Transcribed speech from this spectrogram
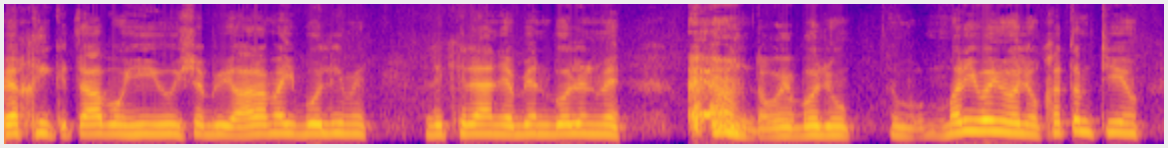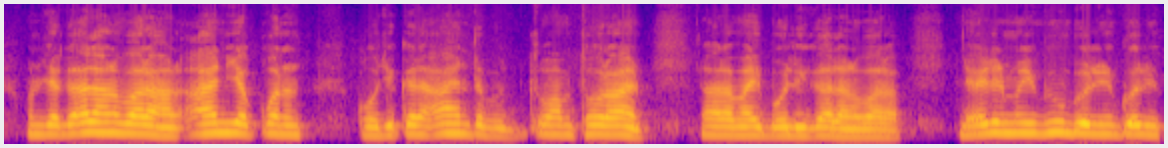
ميکي ڪتابون هيءَ هئي سڀ آرامائي ٻولي ۾ لکيل آهن يا ٻين ٻولين ۾. ته اهي ٻوليون مري ويون هليون ختم ٿي ويون. هن جا ڳالهائڻ وارا هاڻي آهن يا ڪونهن ڪو جيڪڏهن آهن ته تمام ٿورا آهن آرامائي ٻولي ڳالهائڻ وارا. اهڙين ۾ ٻيون ٻوليون ڳولهيون.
